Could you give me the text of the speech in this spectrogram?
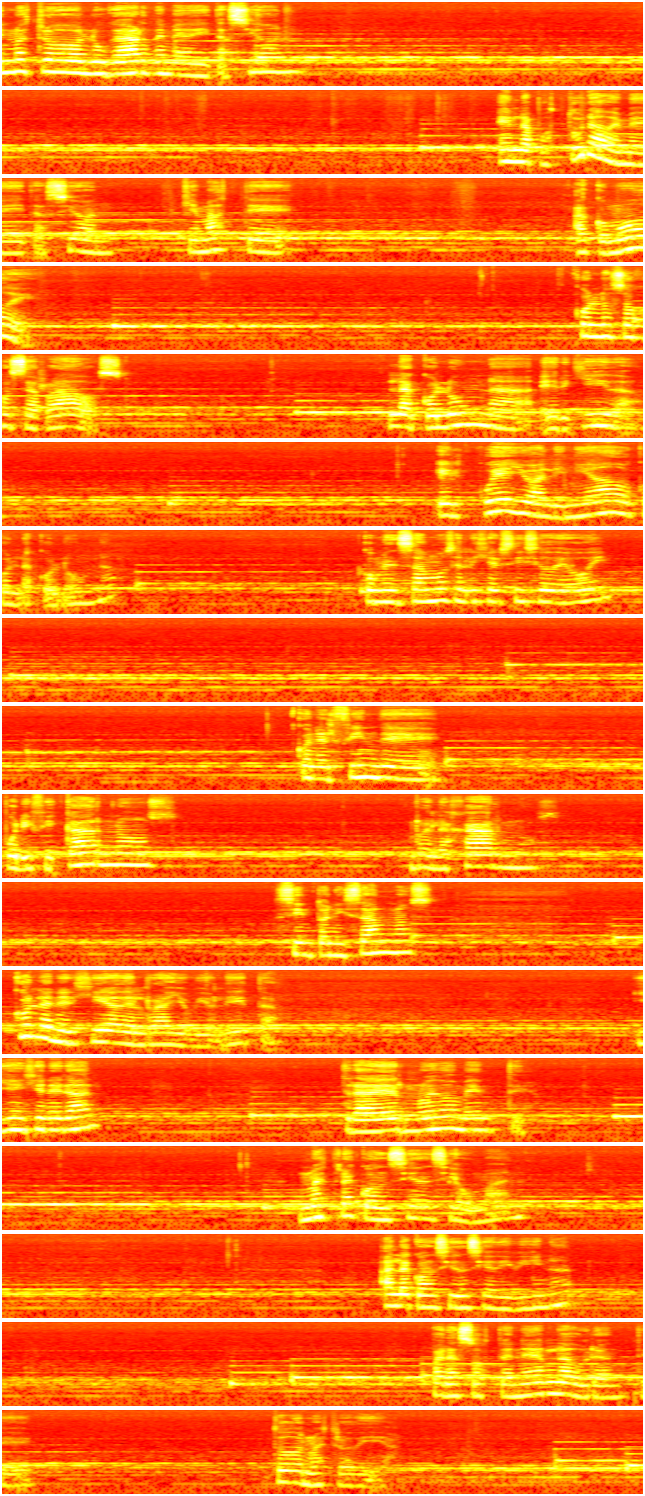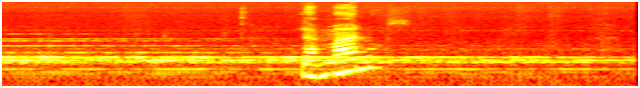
en nuestro lugar de meditación. En la postura de meditación que más te acomode. Con los ojos cerrados, la columna erguida, el cuello alineado con la columna. Comenzamos el ejercicio de hoy. con el fin de purificarnos, relajarnos, sintonizarnos con la energía del rayo violeta y en general traer nuevamente nuestra conciencia humana a la conciencia divina para sostenerla durante todo nuestro día. Las manos,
